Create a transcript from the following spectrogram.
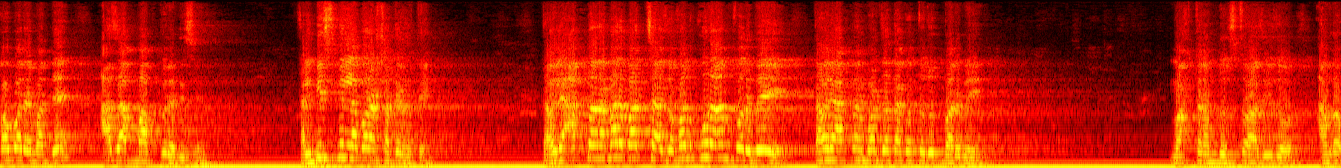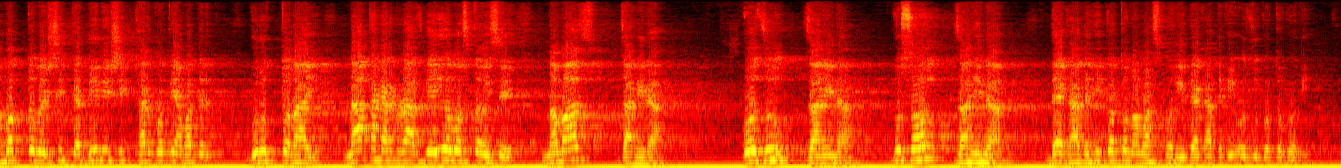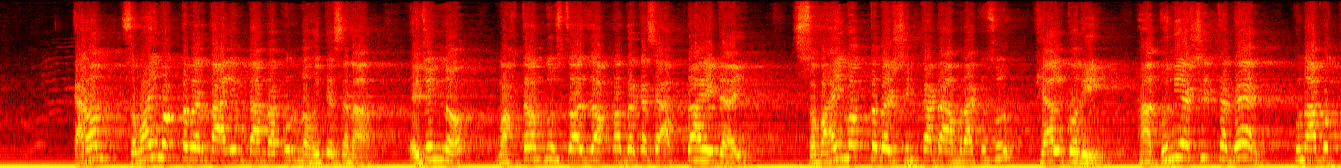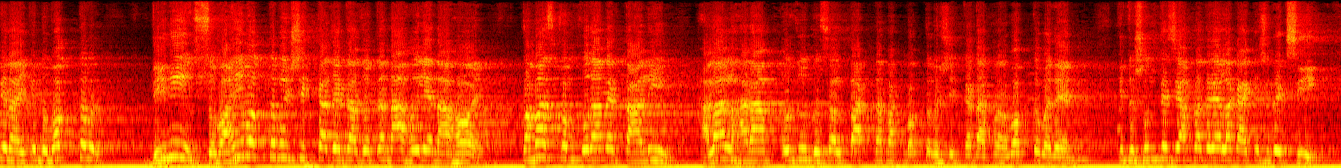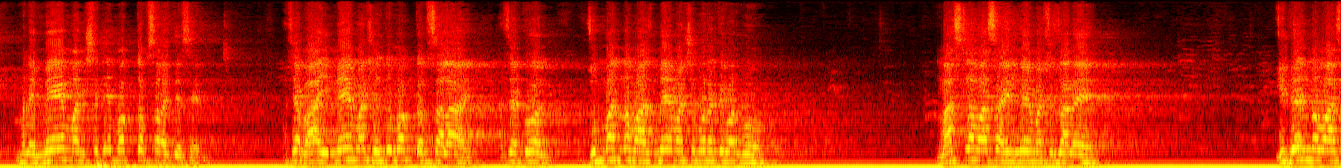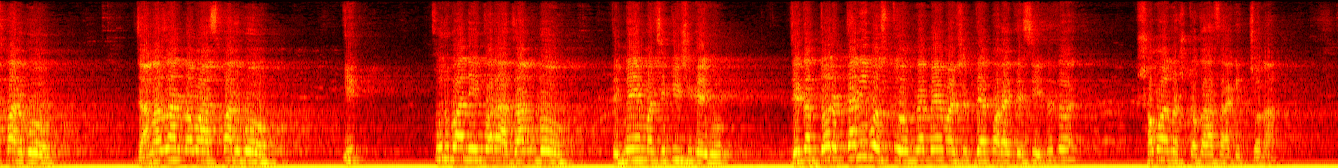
কবরের মাফ করে খালি পড়ার সাথে সাথে। তাহলে আপনার আমার বাচ্চা যখন কোরআন পড়বে, তাহলে আপনার মর্যাদা কত রূপ বাড়বে? মাহতারাম দোস্ত আজিজ আমরা বক্তব্যের শিক্ষা, দিনই শিক্ষার প্রতি আমাদের গুরুত্ব নাই। না থাকার কারণে আজকে এই অবস্থা হয়েছে নামাজ জানি না, অজু জানি না, গোসল জানি না। দেখা দেখি কত নামাজ পড়ি, দেখা দেখি অজু কত করি। কারণ সবাই বক্তব্যের তালিমটা আমরা পূর্ণ হইতেছে না। এই জন্য মাহতারাম দুস্ত আপনাদের কাছে আপনার এটাই, সবাই বক্তব্যের শিক্ষাটা আমরা কিছু খেয়াল করি। হ্যাঁ দুনিয়ার শিক্ষা দেন, কোনো আপত্তি নাই, কিন্তু বক্তব্য দিনই সবাই বক্তব্যের শিক্ষা যেটা যেটা না হইলে না হয়। কমাস কম কোরআনের তালিম, হালাল, হারাম, অজু, গোসল, পাক, না পাক বক্তব্যের শিক্ষাটা আপনারা বক্তব্য দেন। কিন্তু শুনতেছি আপনাদের এলাকায় কিছু দেখছি মানে মেয়ে মানুষের নিয়ে বক্তব্য চালাইতেছেন। আচ্ছা ভাই, মেয়ে মানুষ শুধু বক্তব্য চালায়। আচ্ছা কোন, জুম্মার নামাজ মে মাসে পড়াতে পারব? মাসলা মাসাইল মেয়ে মাসে জানে। ঈদের নামাজ পারব, জানাজার নামাজ পারব কুরবানি করা জানব, তো মে মাসে কি শিখাইবো? যেটা দরকারি বস্তু, আমরা মেয়ে মাসে দিয়ে করাইতেছি সময় নষ্ট করা ছাড়া কিচ্ছু না।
